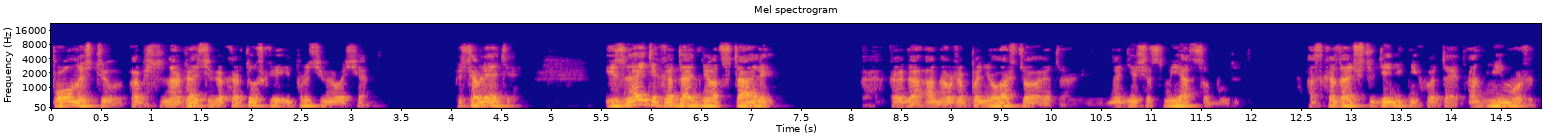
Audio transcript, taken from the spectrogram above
полностью обснажать себя картошкой и прочими овощами. Представляете? И знаете, когда от нее отстали, когда она уже поняла, что это, над ней сейчас смеяться будут, а сказать, что денег не хватает, она не может.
